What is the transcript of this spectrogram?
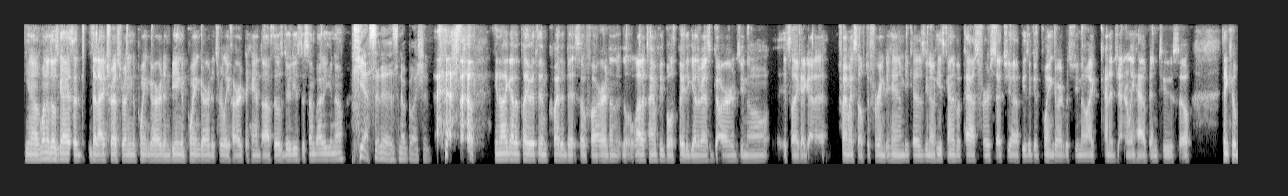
you know, one of those guys that, that I trust running the point guard and being a point guard, it's really hard to hand off those duties to somebody, you know? Yes, it is. No question. so, you know, I got to play with him quite a bit so far. And a lot of times we both play together as guards, you know, it's like I got to find myself deferring to him because, you know, he's kind of a pass first, set you up. He's a good point guard, which, you know, I kind of generally have been too. So I think he'll be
